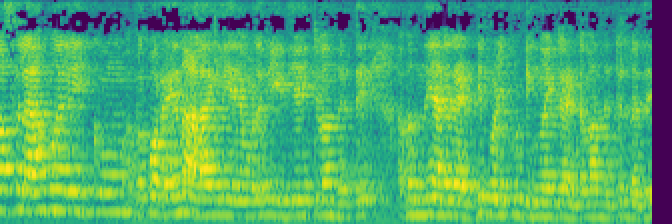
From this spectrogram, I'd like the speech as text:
അസ്സലാമു അലൈക്കും അപ്പൊ കുറെ നാളായില്ലേ നമ്മൾ വീഡിയോ ആയിട്ട് വന്നിട്ട്. അപ്പൊ ഇന്ന് ഞാനൊരു അടിപൊളി പുഡിങ്ങുമായിട്ടാണ് വന്നിട്ടുള്ളത്.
